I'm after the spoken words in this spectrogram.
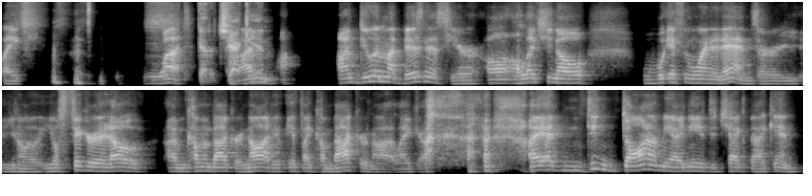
Like, what? Got to check I'm, in. Uh, I'm doing my business here. I'll, I'll let you know if and when it ends or you know you'll figure it out i'm coming back or not if, if i come back or not like i had didn't dawn on me i needed to check back in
